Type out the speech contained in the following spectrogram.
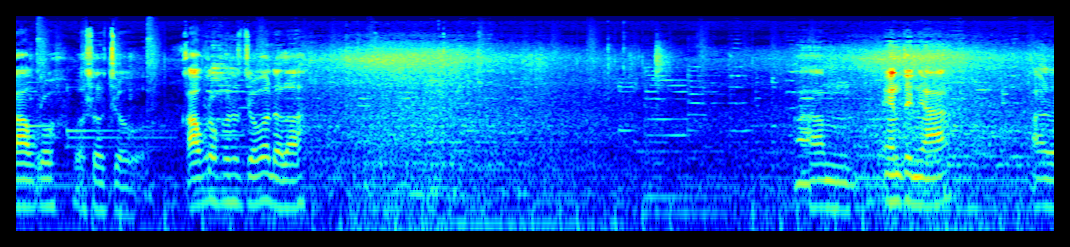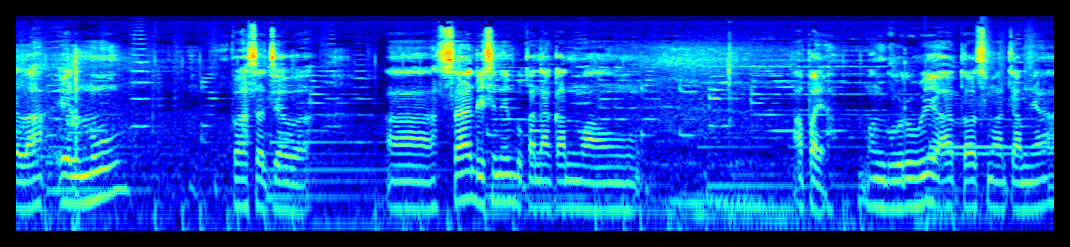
Kawruh Basa Jawa. Kawruh Basa Jawa adalah um, intinya adalah ilmu bahasa Jawa. Uh, saya di sini bukan akan mau apa ya menggurui atau semacamnya.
